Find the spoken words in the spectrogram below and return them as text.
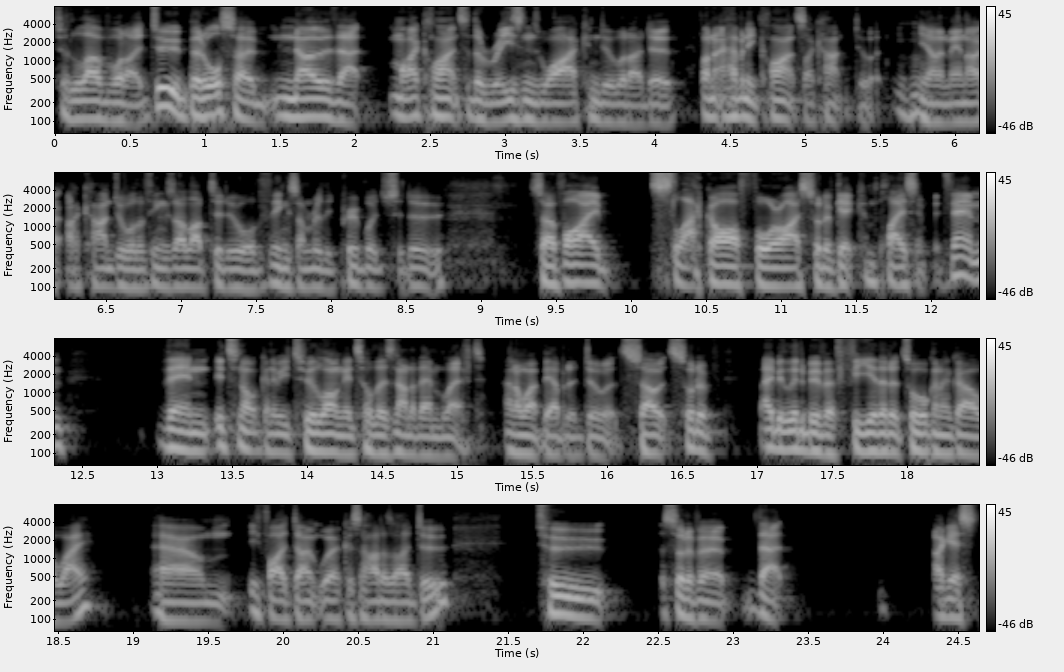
to love what I do, but also know that my clients are the reasons why I can do what I do. If I don't have any clients, I can't do it. Mm-hmm. You know what I mean? I, I can't do all the things I love to do, all the things I'm really privileged to do. So if I slack off or I sort of get complacent with them, then it's not going to be too long until there's none of them left and I won't be able to do it. So it's sort of maybe a little bit of a fear that it's all going to go away um, if I don't work as hard as I do, to sort of a that I guess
